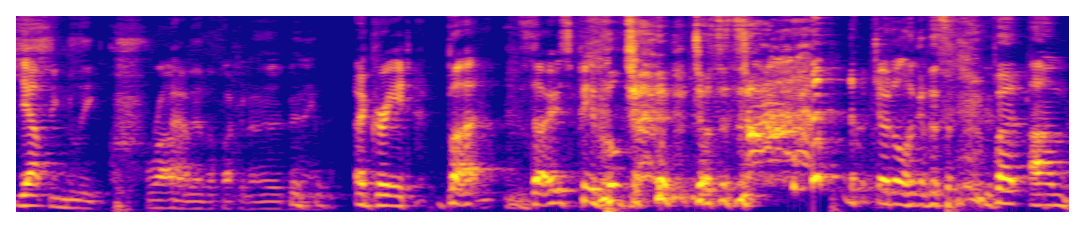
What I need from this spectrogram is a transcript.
yep. singly crud I've ever fucking Anyway. Agreed, but those people just not going to look at this, but um,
